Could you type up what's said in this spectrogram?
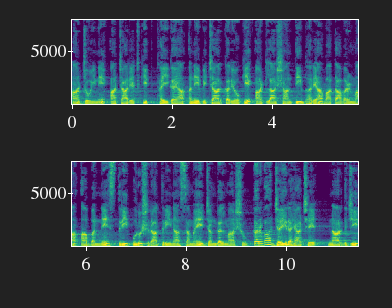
આ જોઈને આચાર્યચકિત થઈ ગયા અને વિચાર કર્યો કે આટલા શાંતિ ભર્યા વાતાવરણમાં આ બંને સ્ત્રી પુરુષ રાત્રિના સમયે જંગલમાં શું કરવા જઈ રહ્યા છે? નારદજી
